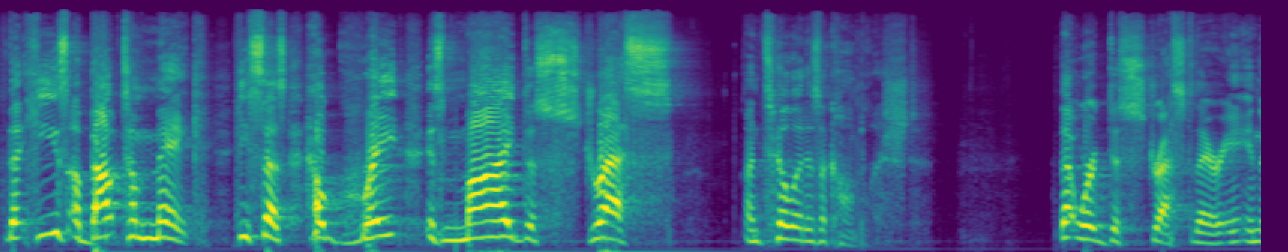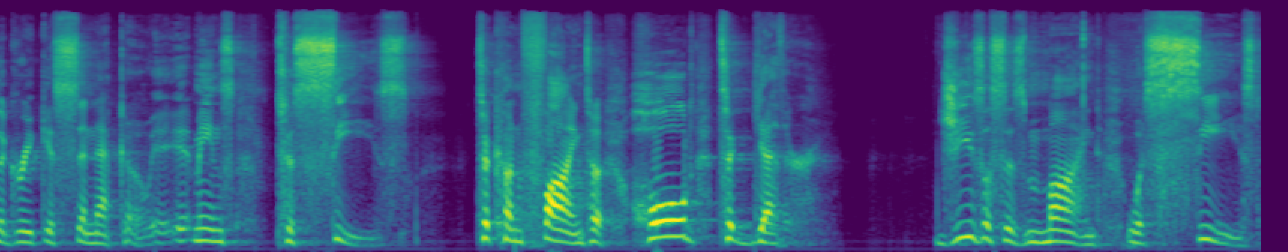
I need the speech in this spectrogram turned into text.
that he's about to make, he says, How great is my distress until it is accomplished. That word distressed there in the Greek is syneko. It means to seize, to confine, to hold together. Jesus' mind was seized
